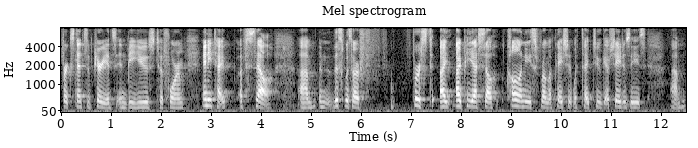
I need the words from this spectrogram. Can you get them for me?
for extensive periods and be used to form any type of cell. Um, and this was our first I iPS cell colonies from a patient with type 2 Gaucher disease. Um,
